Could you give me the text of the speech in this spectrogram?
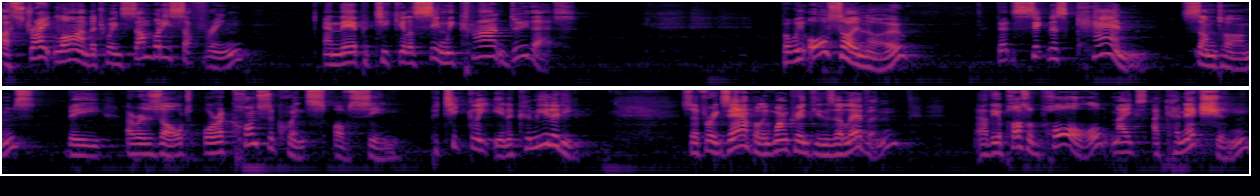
a straight line between somebody's suffering and their particular sin. We can't do that. But we also know that sickness can sometimes be a result or a consequence of sin, particularly in a community. So, for example, in 1 Corinthians 11, uh, the Apostle Paul makes a connection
